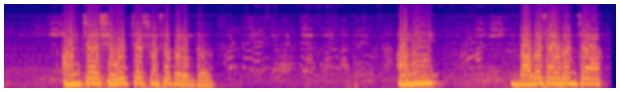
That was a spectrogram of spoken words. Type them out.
आमच्या शेवटच्या श्वासापर्यंत आम्ही बाबासाहेबांच्या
